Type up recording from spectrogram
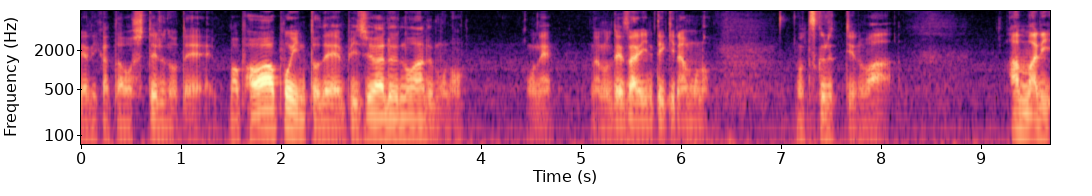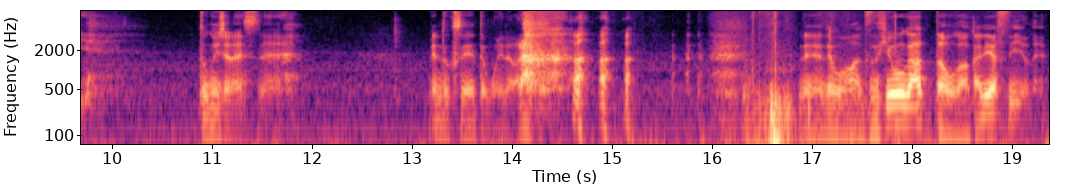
やり方をしてるので、まあ、パワーポイントでビジュアルのあるものをねあのデザイン的なものを作るっていうのはあんまり得意じゃないですね。めんどくせえって思いながら ねでもまあ図表があった方が分かりやすいよね。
